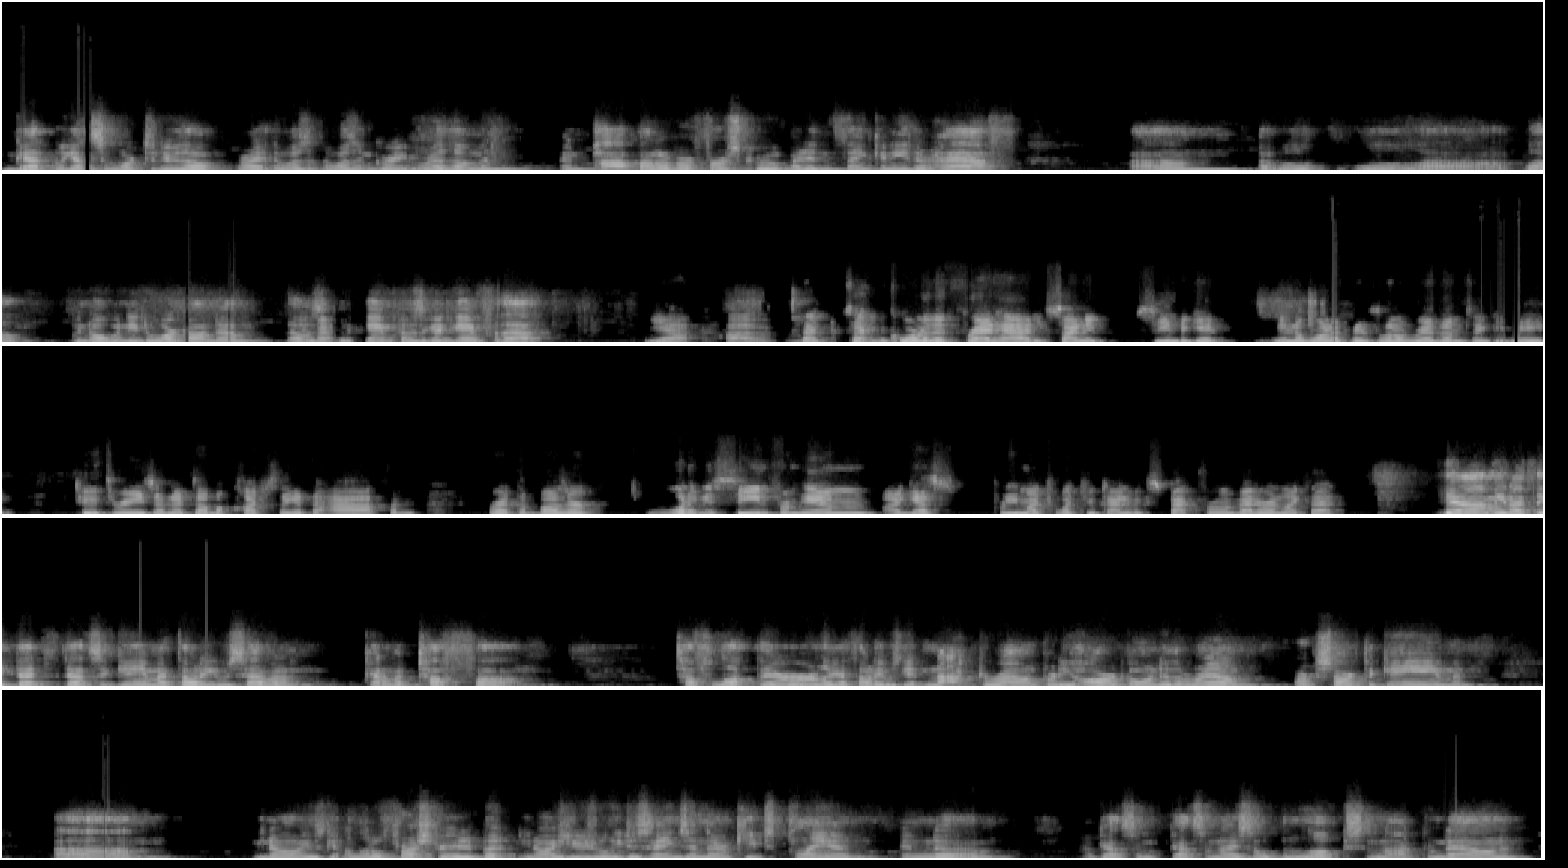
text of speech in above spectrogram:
we got we got some work to do though, right? There wasn't there wasn't great rhythm and and pop out of our first group. I didn't think in either half. Um, but we'll we'll uh, well we know what we need to work on now. That was a good game. It was a good game for that. Yeah, uh, that second quarter that Fred had, he seemed seemed to get into one of his little rhythms. Think he made two threes and a double clutch thing at the half and or at the buzzer. What have you seen from him? I guess pretty much what you kind of expect from a veteran like that. Yeah, I mean, I think that's that's a game. I thought he was having a kind of a tough, uh, tough luck there early. I thought he was getting knocked around pretty hard going to the rim or start the game, and um, you know, he was getting a little frustrated, but you know, as usual, he just hangs in there and keeps playing, and um, got some got some nice open looks and knocked them down, and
